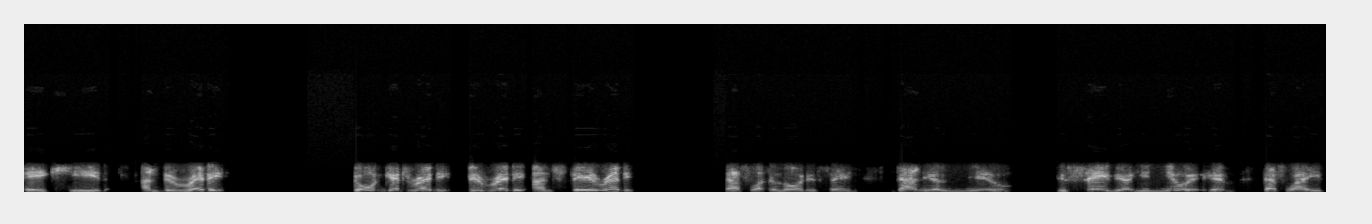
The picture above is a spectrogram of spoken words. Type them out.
take heed and be ready. Don't get ready. Be ready and stay ready. That's what the Lord is saying. Daniel knew his Savior. He knew it, him. That's why he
